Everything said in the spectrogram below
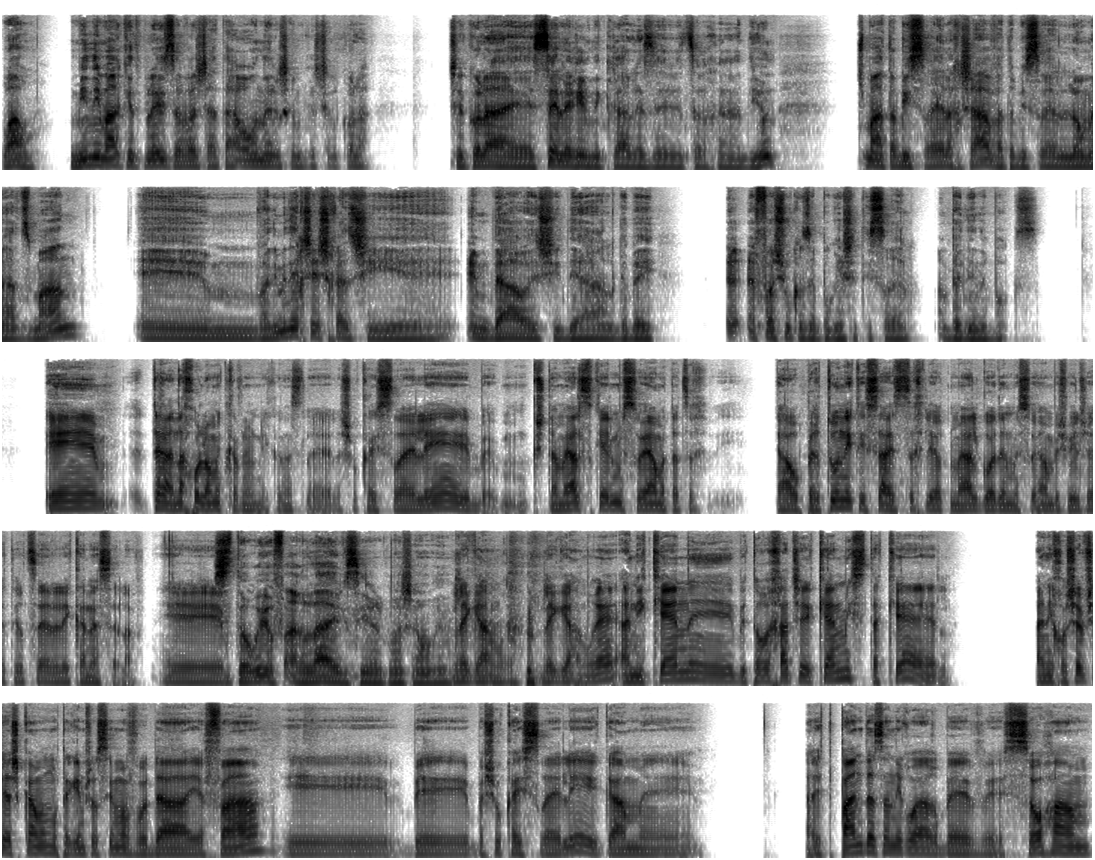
וואו, מיני marketplace, אבל שאתה owner של, של כל ה... של כל ה seller ים נקרא לזה לצורך הדיון. תשמע, אתה בישראל עכשיו, אתה בישראל לא מעט זמן, אמ, ואני מניח שיש לך איזושהי אה, עמדה או איזושהי דעה לגבי איפה השוק הזה פוגש את ישראל, ה-bed in the box. תראה, אנחנו לא מתכוונים להיכנס לשוק הישראלי. כשאתה מעל scale מסוים, אתה צריך, ה-opportunity size צריך להיות מעל גודל מסוים בשביל שתרצה להיכנס אליו. אמ, story of our lives here, כמו שאומרים. לגמרי, לגמרי. אני כן, אה, בתור אחד שכן מסתכל, אני חושב שיש כמה מותגים שעושים עבודה יפה אה, בשוק הישראלי, גם אה, את פנדז אני רואה הרבה, וסוהם,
